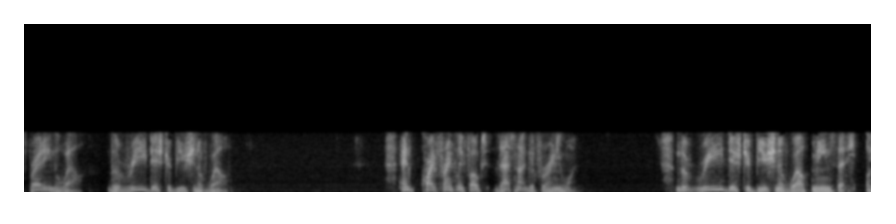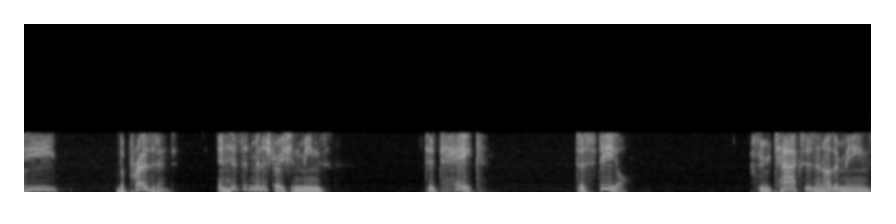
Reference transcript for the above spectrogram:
spreading the wealth, the redistribution of wealth. And quite frankly, folks, that's not good for anyone. The redistribution of wealth means that he, the president, in his administration means to take, to steal through taxes and other means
